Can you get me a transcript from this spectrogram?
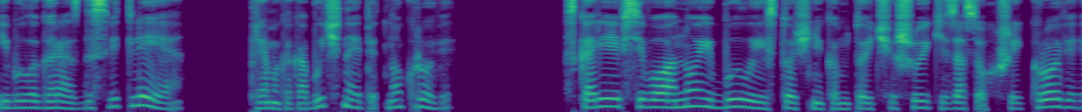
и было гораздо светлее, прямо как обычное пятно крови. Скорее всего, оно и было источником той чешуйки засохшей крови,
